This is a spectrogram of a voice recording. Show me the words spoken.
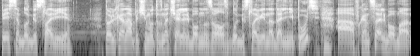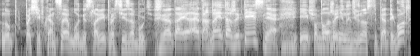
Песня «Благослови». Только она почему-то в начале альбома называлась «Благослови на дальний путь», а в конце альбома, ну, почти в конце, «Благослови, прости, забудь». Это, это одна и та же песня. И по положению на 95-й год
